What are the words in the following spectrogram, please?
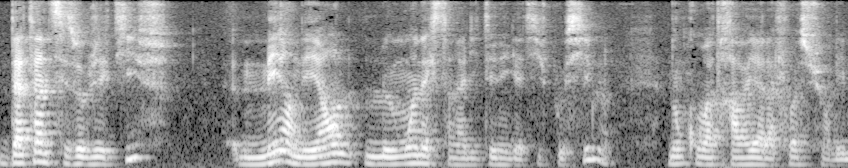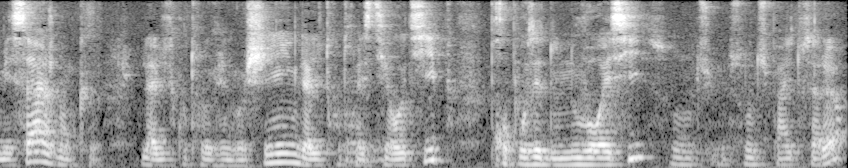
d'atteindre ces objectifs, mais en ayant le moins d'externalités négatives possible. Donc on va travailler à la fois sur les messages, donc la lutte contre le greenwashing, la lutte contre les stéréotypes, proposer de nouveaux récits, ce dont tu, parlais tout à l'heure,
